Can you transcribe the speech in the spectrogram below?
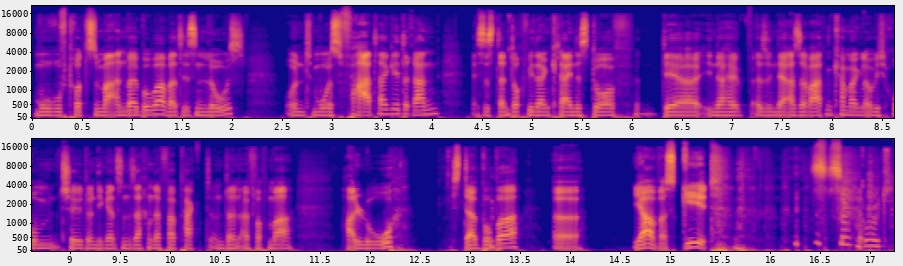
Mo ruft trotzdem mal an bei Boba, was ist denn los? Und Moos Vater geht ran. Es ist dann doch wieder ein kleines Dorf, der innerhalb, also in der Asservatenkammer, glaube ich, rumchillt und die ganzen Sachen da verpackt und dann einfach mal, hallo, ist da Bubba? äh, ja, was geht? das ist so gut.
